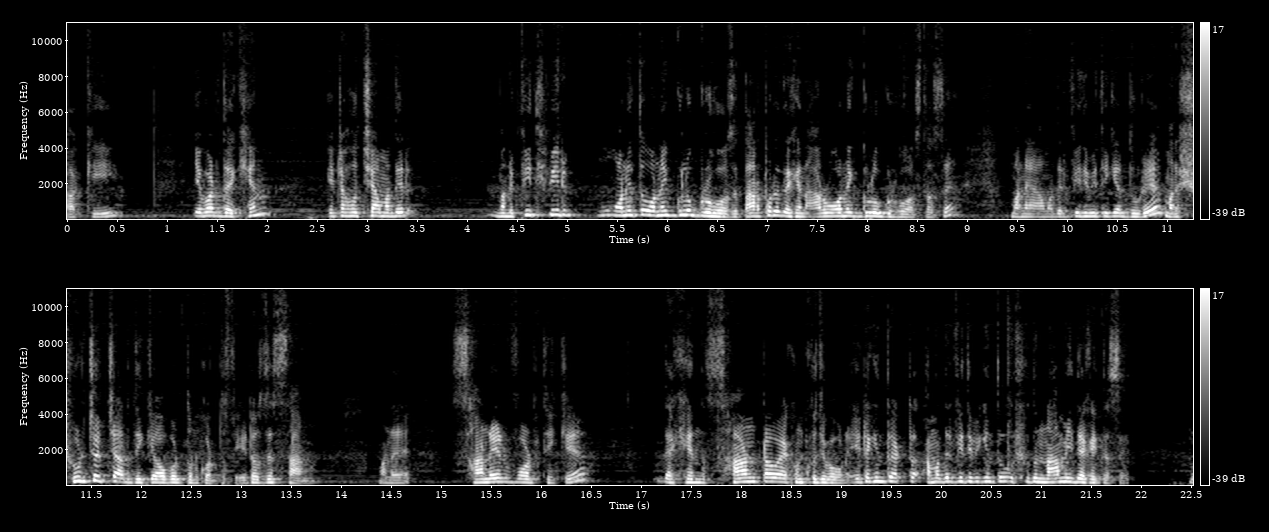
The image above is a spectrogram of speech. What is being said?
লাকি এবার দেখেন, এটা হচ্ছে আমাদের মানে পৃথিবীর অনেক তো অনেকগুলো গ্রহ আছে, তারপরে দেখেন আরও অনেকগুলো গ্রহ আসতেছে। মানে আমাদের পৃথিবী থেকে দূরে মানে সূর্যের চারদিকে অবর্তন করতেছে, এটা হচ্ছে সান মানে সানের পর থেকে দেখেন সানটাও এখন খুঁজে পাবো না। এটা কিন্তু একটা, আমাদের পৃথিবী কিন্তু শুধু নামই দেখাইতেছে। তো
